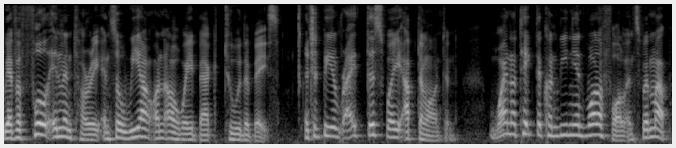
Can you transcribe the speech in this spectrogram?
we have a full inventory and so we are on our way back to the base. It should be right this way up the mountain why not take the convenient waterfall and swim up?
